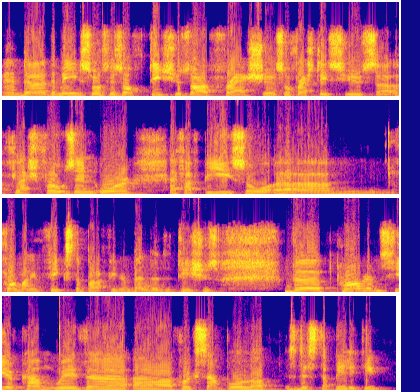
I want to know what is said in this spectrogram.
and uh, the main sources of tissues are fresh, uh, so fresh tissues, uh, flash frozen or FFPE, so um, formalin fixed and paraffin embedded tissues. The problems here come with, for example, the stability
